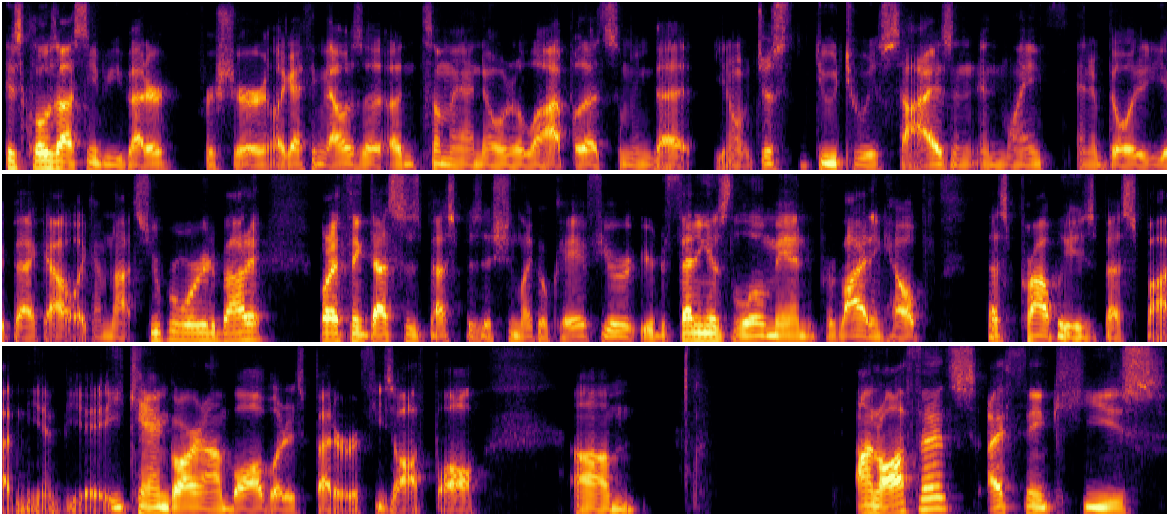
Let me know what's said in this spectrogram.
his closeouts need to be better for sure. Like I think that was a, a, something I noted a lot, but that's something that you know just due to his size and, and, length and ability to get back out, like I'm not super worried about it. But I think that's his best position. Like okay, if you're you're defending as the low man, providing help, that's probably his best spot in the NBA. He can guard on ball, but it's better if he's off ball. Um, on offense, I think he's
